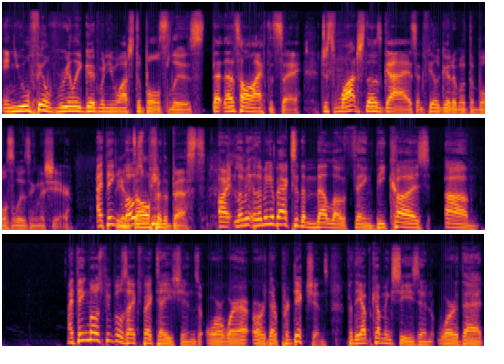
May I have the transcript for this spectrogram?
and you will feel really good when you watch the Bulls lose. That, that's all I have to say. Just watch those guys and feel good about the Bulls losing this year. I think most all people for the best. All right, let me let me get back to the Melo thing because um, I think most people's expectations or where or their predictions for the upcoming season were that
